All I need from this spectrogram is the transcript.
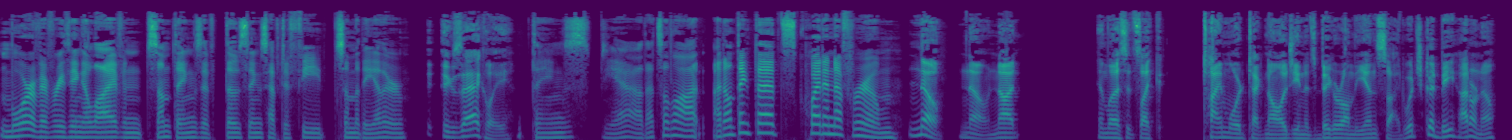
more of everything alive and some things if those things have to feed some of the other Exactly. things. Yeah, that's a lot. I don't think that's quite enough room. No, no, not unless it's like Time Lord technology and it's bigger on the inside, which could be. I don't know.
